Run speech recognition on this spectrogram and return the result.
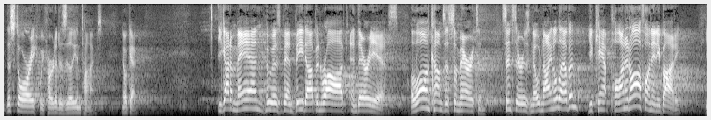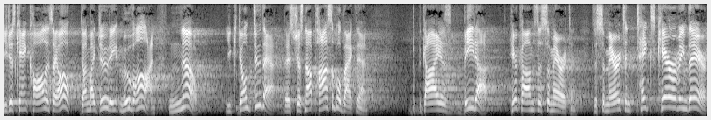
This story, we've heard it a zillion times. Okay. You got a man who has been beat up and robbed, and there he is. Along comes a Samaritan. Since there is no 9 11, you can't pawn it off on anybody. You just can't call and say, oh, done my duty, move on. No, you don't do that. That's just not possible back then. The guy is beat up. Here comes the Samaritan. The Samaritan takes care of him there,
